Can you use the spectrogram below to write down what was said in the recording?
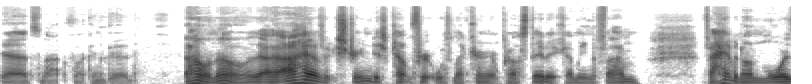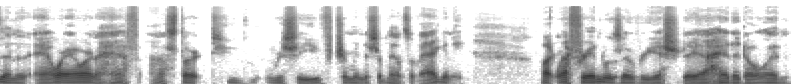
Yeah, it's not fucking good. Oh no, I have extreme discomfort with my current prosthetic. I mean, if I'm if I have it on more than an hour, hour and a half, I start to receive tremendous amounts of agony. Like my friend was over yesterday, I had it on.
